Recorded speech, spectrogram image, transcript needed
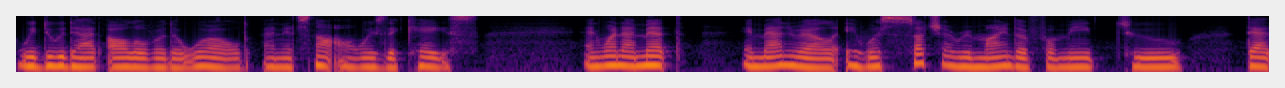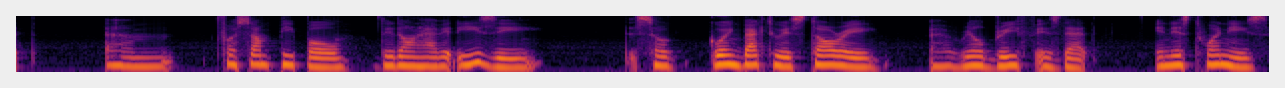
we do that all over the world, and it's not always the case. And when I met Emmanuel, it was such a reminder for me to that um, for some people they don't have it easy. So going back to his story, uh, real brief is that in his 20s,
